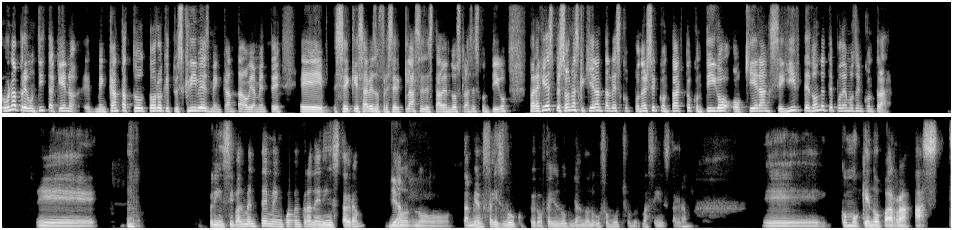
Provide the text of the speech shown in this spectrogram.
una preguntita, Keno. Eh, me encanta todo lo que tú escribes, me encanta, obviamente, eh, sé que sabes ofrecer clases, he estado en dos clases contigo. Para aquellas personas que quieran tal vez ponerse en contacto contigo o quieran seguirte, ¿dónde te podemos encontrar? principalmente me encuentran en Instagram. No, no, también Facebook, pero Facebook ya no lo uso mucho, más Instagram. Eh, como Keno Parra Ast.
